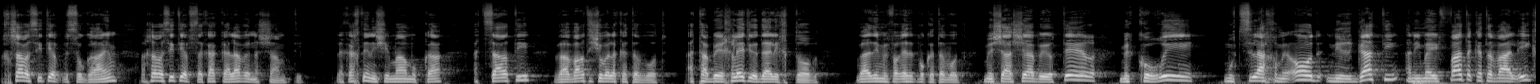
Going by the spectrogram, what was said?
עכשיו עשיתי, בסוגריים, עכשיו עשיתי הפסקה קלה ונשמתי. לקחתי נשימה עמוקה, עצרתי ועברתי שוב על הכתבות. אתה בהחלט יודע לכתוב. ואז היא מפרטת פה כתבות. משעשע ביותר, מקורי, מוצלח מאוד, נרגעתי, אני מעיפה את הכתבה על X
